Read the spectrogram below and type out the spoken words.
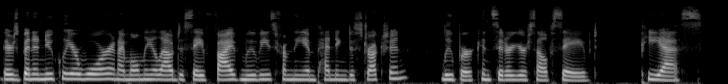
There's been a nuclear war and I'm only allowed to save five movies from the impending destruction? Looper, consider yourself saved. P.S.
